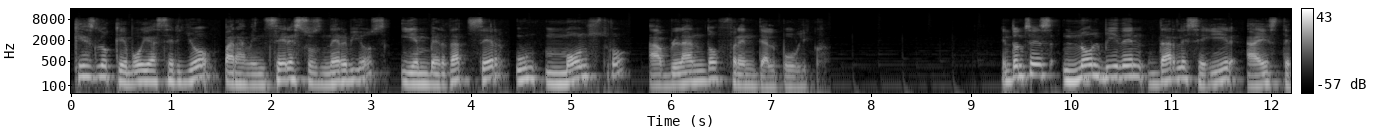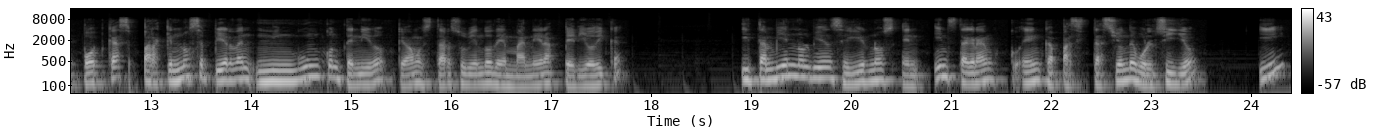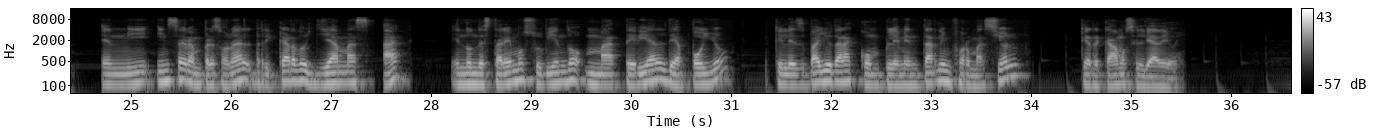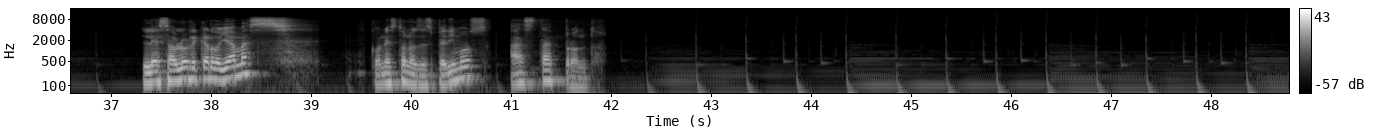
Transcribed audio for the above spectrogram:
¿Qué es lo que voy a hacer yo para vencer esos nervios y en verdad ser un monstruo hablando frente al público? Entonces, no olviden darle seguir a este podcast para que no se pierdan ningún contenido que vamos a estar subiendo de manera periódica. Y también no olviden seguirnos en Instagram en capacitación de bolsillo y en mi Instagram personal Ricardo Llamas A en donde estaremos subiendo material de apoyo que les va a ayudar a complementar la información que recabamos el día de hoy. Les habló Ricardo Llamas. Con esto nos despedimos. Hasta pronto.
